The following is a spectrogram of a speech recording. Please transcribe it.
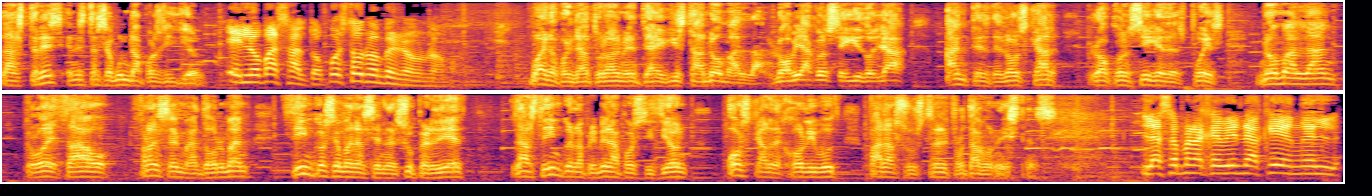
las tres en esta segunda posición. En lo más alto, puesto número 1. Bueno, pues naturalmente aquí está Nomadland. Lo había conseguido ya antes del Oscar, lo consigue después. Nomadland, Chloe Zhao, Frances McDormand, cinco semanas en el Super 10, las cinco en la primera posición, Oscar de Hollywood para sus tres protagonistas. La semana que viene aquí en el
